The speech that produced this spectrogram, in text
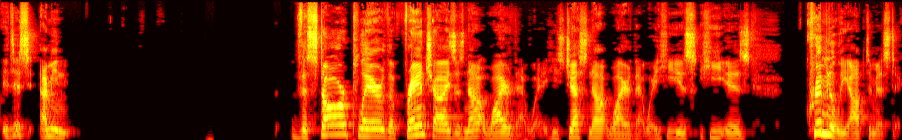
it just I mean the star player, the franchise is not wired that way. He's just not wired that way. He is he is criminally optimistic.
